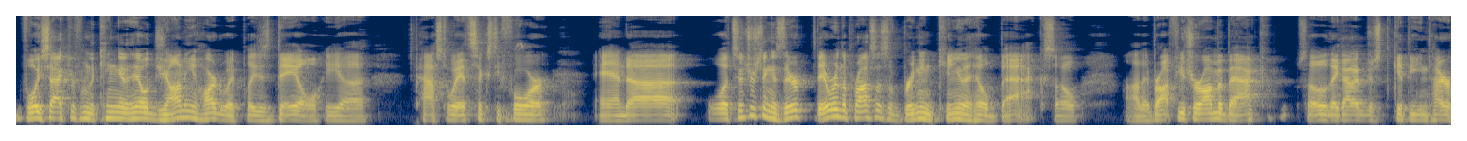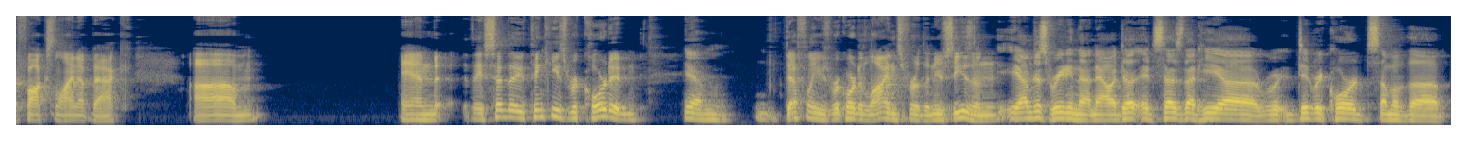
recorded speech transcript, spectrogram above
voice actor from The King of the Hill, Johnny Hardwick, plays Dale. He uh, passed away at 64. And uh, what's interesting is they're they were in the process of bringing King of the Hill back. So uh, they brought Futurama back. So they got to just get the entire Fox lineup back. Um, and they said they think he's recorded. Yeah. Definitely, he's recorded lines for the new season. Yeah, I'm just reading that now. It does, it says that he uh, re- did record some of the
